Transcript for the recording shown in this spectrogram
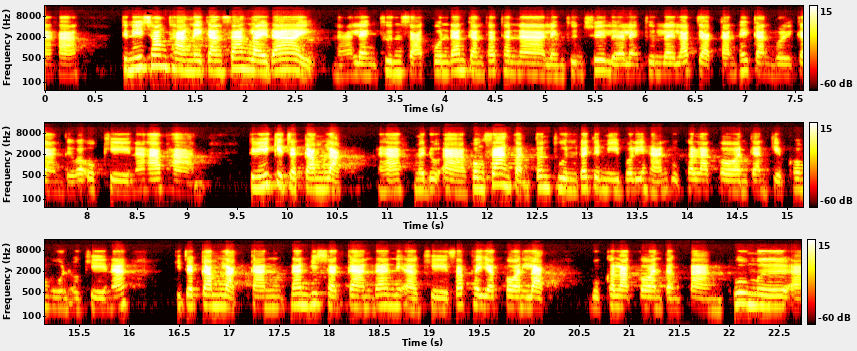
นะคะ ทีนี้ช่องทางในการสร้างรายได้ นะแหล่งทุนสากลด้านการพัฒนาแหล่งทุนช่วยเหลือแหล่งทุนรายรับจากการให้การบริการถือว่าโอเคนะคะผ่าน ทีนี้กิจกรรมหลักนะคะมาดูอ่าโครงสร้างก่อนต้นทุนก็จะมีบริหารบุคลากรการเก็บข้อมูลโอเคนะกิจกรรมหลักการด้านวิชาการด้านนี้โอเค ทรัพยากรหลักบุคลากรต่างๆ ผู้มืออ่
